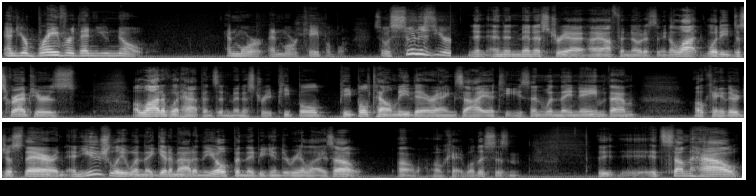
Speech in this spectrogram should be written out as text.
and you're braver than you know, and more and more capable. So as soon as you're and, and in ministry, I, I often notice. I mean, a lot. What he described here is a lot of what happens in ministry. People people tell me their anxieties, and when they name them, okay, they're just there. And, and usually when they get them out in the open, they begin to realize, oh, oh, okay, well, this isn't. It's somehow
